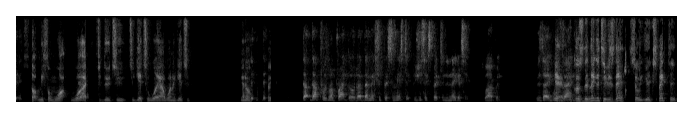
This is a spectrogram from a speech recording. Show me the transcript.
gonna stop me from what what I need to do to to get to where I want to get to. You know, Th- th- that that proves my point though. That that makes you pessimistic. Because you're just expecting the negative to happen. It's like good yeah, thing. because the negative is there, so you expect it.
